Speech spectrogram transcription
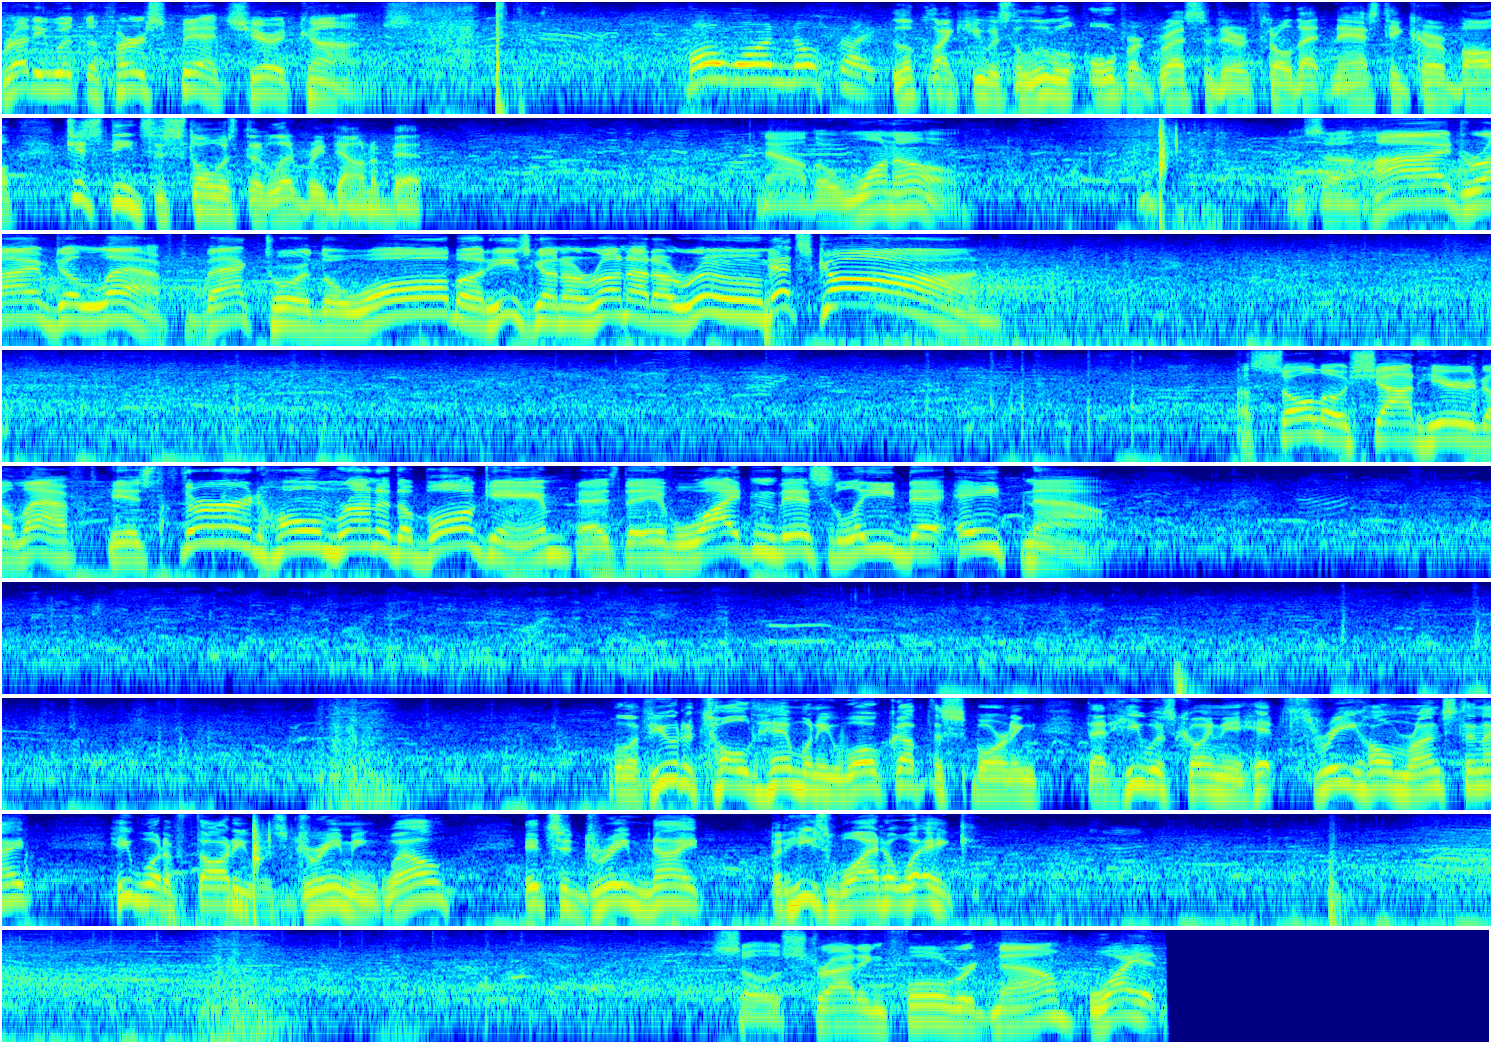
Ready with the first pitch. Here it comes. Ball one, no strike. Looked like he was a little over aggressive there to throw that nasty curveball. Just needs to slow his delivery down a bit. Now the 1-0. It's a high drive to left, back toward the wall, but he's going to run out of room. It's gone! A solo shot here to left, his third home run of the ball game as they've widened this lead to eight now. Well, if you would have told him when he woke up this morning that he was going to hit three home runs tonight, he would have thought he was dreaming. Well, it's a dream night, but he's wide awake. So striding forward now, Wyatt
